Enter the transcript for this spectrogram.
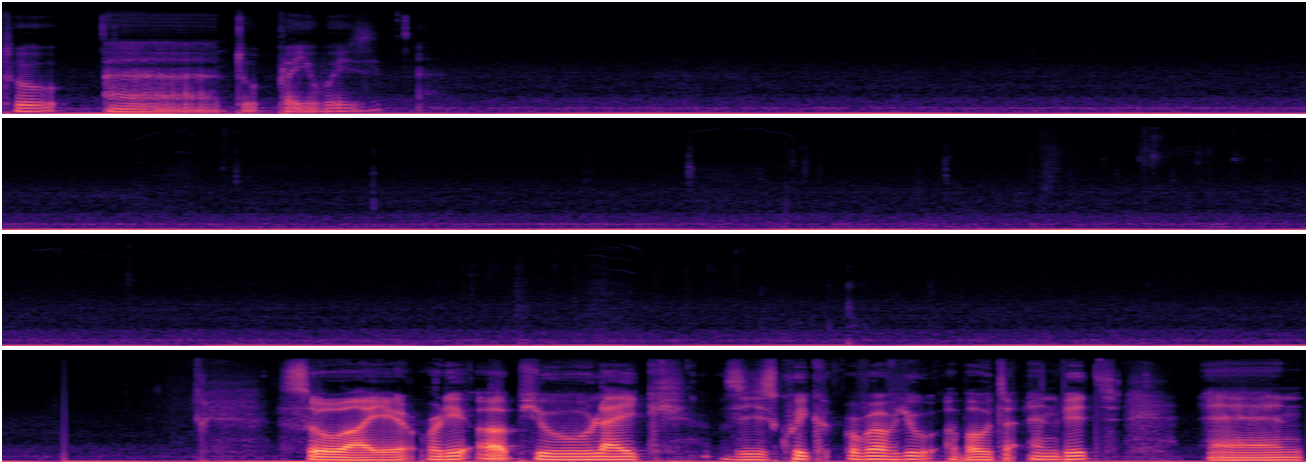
to uh, to play with So I really hope you like this quick overview about Envit and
